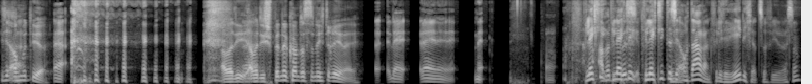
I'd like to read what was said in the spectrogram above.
ich auch Ja. mit dir. Ja. Aber die, Ja. aber die Spinne konntest du nicht drehen, ey. nee, nee, nee, nee. nee. Vielleicht, du vielleicht, liegt, vielleicht liegt das ja auch daran. Vielleicht rede ich ja zu viel, weißt du?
